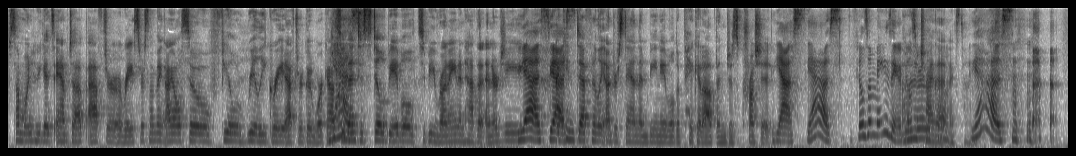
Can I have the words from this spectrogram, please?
someone who gets amped up after a race or something, I also feel really great after a good workout. So then to still be able to be running and have that energy. Yes, yes. I can definitely understand then being able to pick it up and just crush it. Yes, yes. It feels amazing. It I'm feels gonna really try that next time. Yes.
